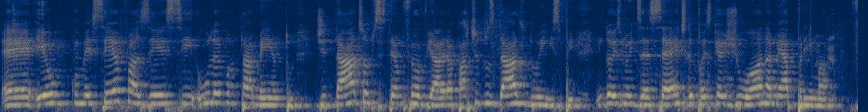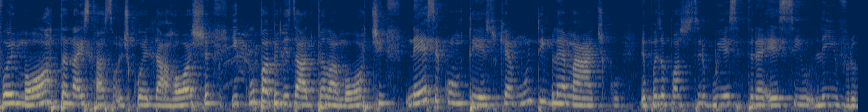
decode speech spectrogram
É, eu comecei a fazer esse, o levantamento de dados sobre o sistema ferroviário a partir dos dados do ISP em 2017, depois que a Joana, minha prima, foi morta na estação de Coelho da Rocha e culpabilizado pela morte. Nesse contexto, que é muito emblemático, depois eu posso distribuir esse, esse livro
